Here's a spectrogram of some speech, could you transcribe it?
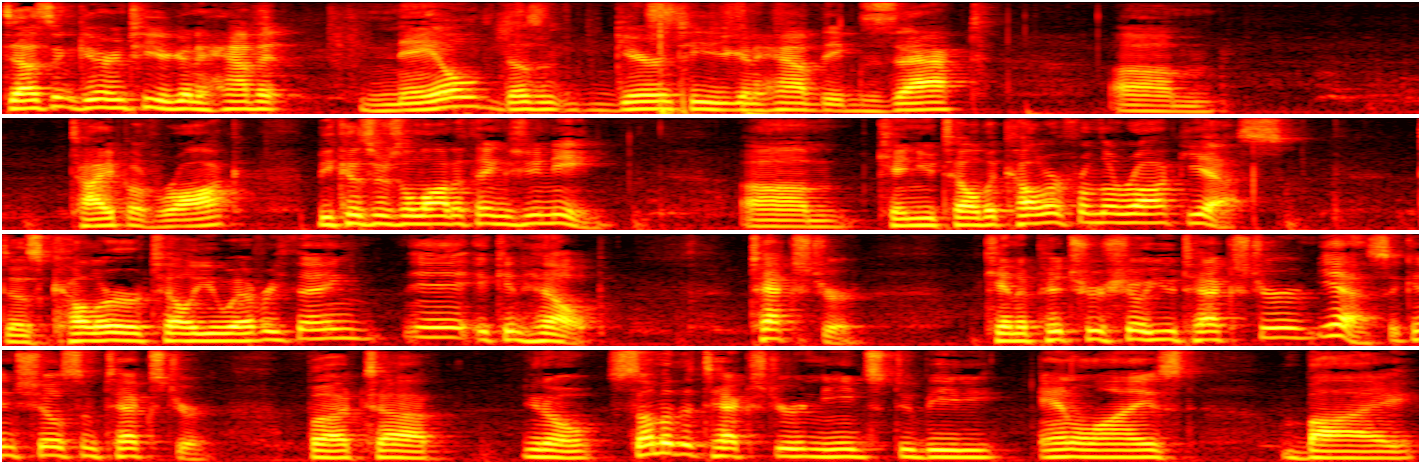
doesn't guarantee you're going to have it nailed. Doesn't guarantee you're going to have the exact um, type of rock because there's a lot of things you need. Um, can you tell the color from the rock? Yes. Does color tell you everything? Eh, it can help. Texture. Can a picture show you texture? Yes, it can show some texture. But, uh, you know, some of the texture needs to be analyzed by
